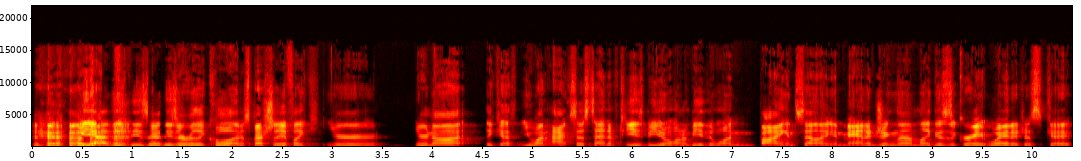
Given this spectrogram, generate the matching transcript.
hurts. but yeah, th- these are these are really cool, and especially if like you're you're not like you want access to NFTs, but you don't want to be the one buying and selling and managing them. Like this is a great way to just get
